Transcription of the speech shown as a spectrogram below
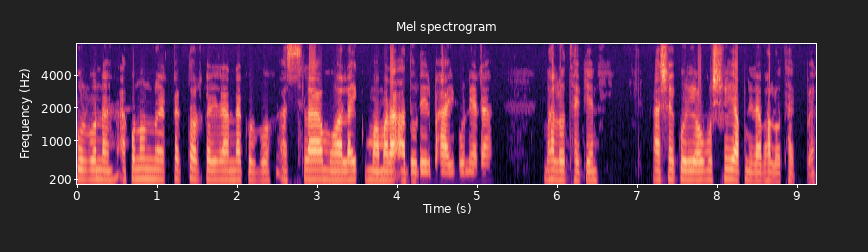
করব না। এখন অন্য একটা তরকারি রান্না করব। আসসালামু আলাইকুম আমার আদরের ভাই বোনেরা। ভালো থাকেন। আশা করি অবশ্যই আপনারা ভালো থাকবেন।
